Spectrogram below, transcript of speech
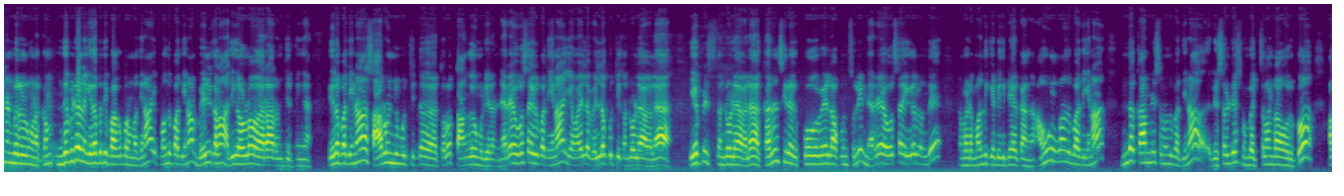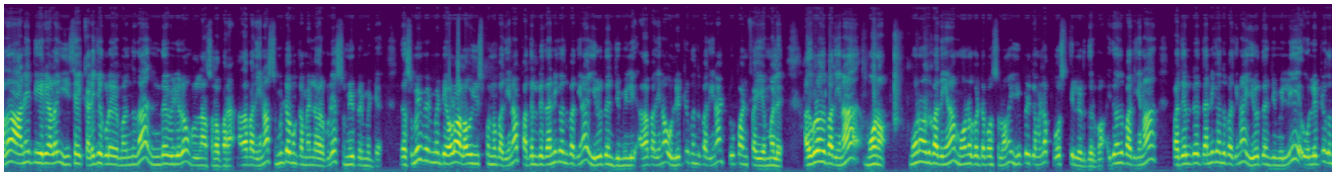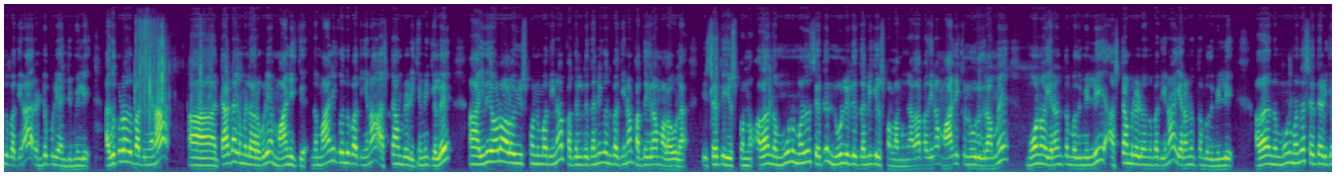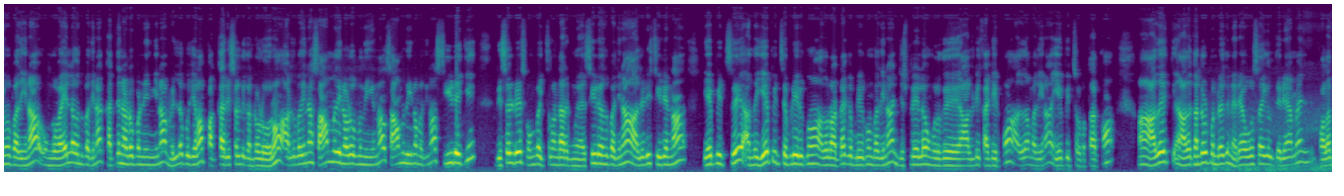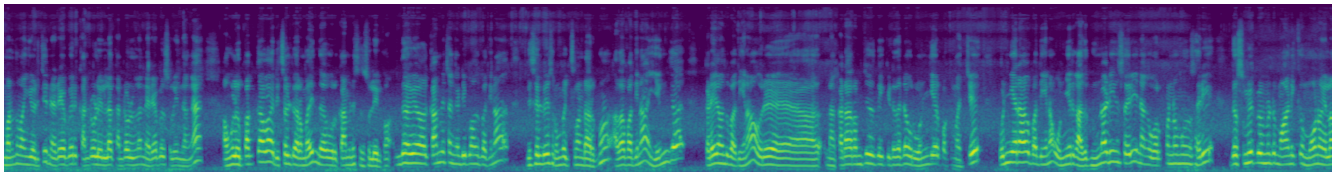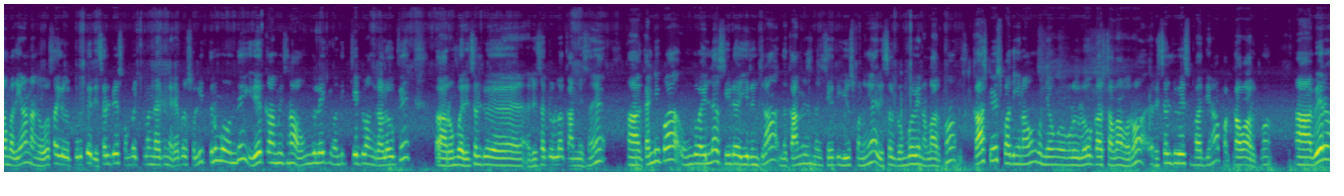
நண்பர்கள் வணக்கம். இந்த வீடியோ எனக்கு எதை பத்தி பார்க்க போறோம் பார்த்தீங்கன்னா இப்போ வந்து பார்த்தீங்கன்னா வெயில் காலம் அதிக அளவில் வர ஆரம்பிச்சிருச்சுங்க. இதில் பார்த்தீங்கன்னா சார்வஞ்சி பூச்சி தொலை தாங்கவே முடியல. நிறைய விவசாயிகள் பார்த்தீங்கன்னா என் வயலில் வெள்ளைப்பூச்சி கண்ட்ரோலே ஆகலை ஏபிஎஸ் கண்ட்ரோலே ஆகலை கரன்சியில் போகவே இல்லை அப்படின்னு சொல்லி நிறைய விவசாயிகள் வந்து நம்மளோட மருந்து கேட்டுக்கிட்டே இருக்காங்க அவங்களுக்குலாம் வந்து பார்த்தீங்கன்னா இந்த காம்பினேஷன் வந்து பார்த்தீங்கன்னா ரிசல்ட்டேஸ் ரொம்ப எக்ஸலண்ட்டாகவும் இருக்கும் அதான் அனைத்து ஏரியாலும் ஈஸியாக கிடைக்கக்கூடிய மருந்து தான் இந்த வீடியோவில் உங்களுக்கு நான் சொல்ல போகிறேன் அதான் பார்த்தீங்கன்னா சுமிட்டோமு கம்பெனியில் வரக்கூடிய சுமி பெர்மிட் இந்த சுமி பெர்மிட் எவ்வளோ அளவு யூஸ் பண்ணணும் பார்த்தீங்கன்னா பதினெட்டு தண்ணிக்கு வந்து பார்த்தீங்கன்னா இருபத்தஞ்சு மில்லி அதாவது பார்த்தீங்கன்னா ஒரு லிட்டருக்கு வந்து பார்த்தீங்கன்னா டூ பாயிண்ட் ஃபைவ் எம்எல் அது கூட வந்து பார்த்தீங்கன்னா மோனோ மோனோ வந்து பார்த்தீங்கன்னா மோனோ கொட்டப்போ சொல்லுவாங்க யூபி கம்பெனியில் போஸ்டில் எடுத்திருக்கோம் இது வந்து பார்த்தீங்கன்னா பத்து லிட்டர் தண்ணிக்கு வந்து பார்த்தீங்கன்னா இருபத்தஞ்சு மில்லி ஒரு லிட்டருக்கு வந்து பார்த்தீங்கன்னா ரெண்டு புள்ளி அஞ்சு மில்லி அது கூட வந்து பார்த்தீங்கன்னா டாடா கம்பெனியில் வரக்கூடிய மானிக்கு இந்த மானிக் வந்து பார்த்தீங்கன்னா அஸ்டாம்ரேடி கெமிக்கல் இது எவ்வளோ அளவு யூஸ் பண்ணணும் பார்த்தீங்கன்னா பத்து லிட்டர் தண்ணிக்கு வந்து பார்த்தீங்கன்னா பத்து கிராம் அளவில் சேர்த்து யூஸ் பண்ணணும் அதாவது இந்த மூணு மருந்து சேர்த்து நூறு லிட்டர் தண்ணிக்கு யூஸ் பண்ணலாமுங்க அதாவது பார்த்தீங்கன்னா மானிக்கு நூறு கிராமு மோனோ இரநூத்தம்பது மில்லி அஸ்டாம்ரேட் வந்து பார்த்தீங்கன்னா இரநூத்தம்பது மில்லி அதாவது இந்த மூணு மருந்து சேர்த்து அடிக்கும்போது பார்த்தீங்கன்னா உங்கள் வயலில் வந்து பார்த்தீங்கன்னா கத்து நடவு பண்ணிங்கன்னா வெள்ளை பூச்சியெல்லாம் பக்கா ரிசல்ட் கண்ட்ரோல் வரும். அது பார்த்தீங்கன்னா சாமதி நடவு பண்ணீங்கன்னா சாமதிலாம் பார்த்தீங்கன்னா சீடைக்கு ரிசல்ட் ரொம்ப எக்ஸலண்ட்டாக இருக்குங்க. சீடை வந்து பார்த்தீங்கன்னா ஆல்ரெடி சீடைனா ஏபிட்ஸு அந்த ஏபிட்ஸ் எப்படி இருக்கும்? அதோட அட்டாக் எப்படி இருக்கும்னு பார்த்தீங்கன்னா டிஸ்பிளேல உங்களுக்கு ஆல்ரெடி காட்டியிருப்போம். அதுதான் பார்த்தீங்கன்னா ஏபிட்ஸோட தாக்கம். அதை அதை கண்ட்ரோல் பண்ணுறதுக்கு நிறையா விவசாயிகள் தெரியாமல் பல மருந்து வாங்கி அடிச்சு நிறைய பேர் கண்ட்ரோல் இல்லை கண்ட்ரோல் இல்லை நிறைய பேர் சொல்லியிருந்தாங்க. அவங்களுக்கு பக்காவாக ரிசல்ட் வர மாதிரி இந்த ஒரு காம்பினேஷன் சொல்லியிருக்கோம். இந்த காம்பினேஷன் கண்டிப்பாக வந்து பார்த்தீங்கன்னா ரிசல்ட் வைஸ் ரொம்ப எக்ஸலண்ட்டாக இருக்கும். அதான் பார்த்தீங்கன்னா எங்கள் கடையில் வந்து பார்த்தீங்கன்னா ஒரு நான் கடை ஆரம்பிச்சது கிட்டத்தட்ட ஒரு ஒன் இயர் பக்கமாச்சு. ஒன் இயராக பார்த்தீங்கன்னா ஒன் இயருக்கு அதுக்கு முன்னாடியும் சரி நாங்கள் ஒர்க் பண்ணும்போதும் சரி. இந்த சுமித் பெர்மெண்ட் மாணிக்கம் மோனோ எல்லாம் பார்த்தீங்கன்னா நாங்கள் விவசாயிகளுக்கு கொடுத்து ரிசல்ட்டே ரொம்ப எக்ஸலண்டாக இருக்குது நிறைய பேர் சொல்லி திரும்ப வந்து இதே காமிஷனாக அவங்களே வந்து கேட்டு வாங்குற அளவுக்கு ரொம்ப ரிசல்ட் ரிசல்ட் உள்ள காம்பினேஷனு கண்டிப்பாக உங்கள் வயலில் சீடை இருந்துச்சுன்னா இந்த காம்பினேஷன் சேர்த்து யூஸ் பண்ணுங்கள் ரிசல்ட் ரொம்பவே நல்லாயிருக்கும் காஸ்ட் வைஸ் பார்த்தீங்கன்னாவும் கொஞ்சம் உங்களுக்கு லோ காஸ்ட்டாக தான் வரும். ரிசல்ட் வைஸ் பார்த்தீங்கன்னா பக்காவாக இருக்கும். வேறு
